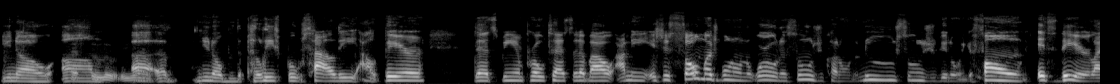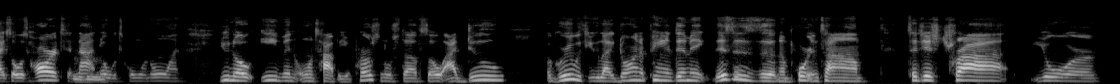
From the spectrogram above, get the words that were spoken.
you know um uh, uh, you know the police brutality out there that's being protested about. I mean it's just so much going on in the world as soon as you cut on the news as soon as you get on your phone it's there. Like so it's hard to mm-hmm. not know what's going on you know even on top of your personal stuff. So i do agree with you. Like during the pandemic this is an important time to just try your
